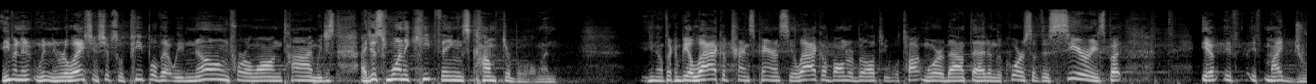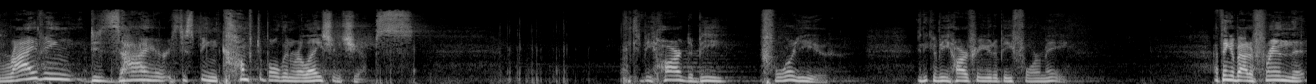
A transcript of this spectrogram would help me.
Even in, in relationships with people that we've known for a long time, we just, I just want to keep things comfortable. And you know, there can be a lack of transparency, a lack of vulnerability. We'll talk more about that in the course of this series. But if, if, if my driving desire is just being comfortable in relationships, it can be hard to be for you. And it can be hard for you to be for me. I think about a friend that,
